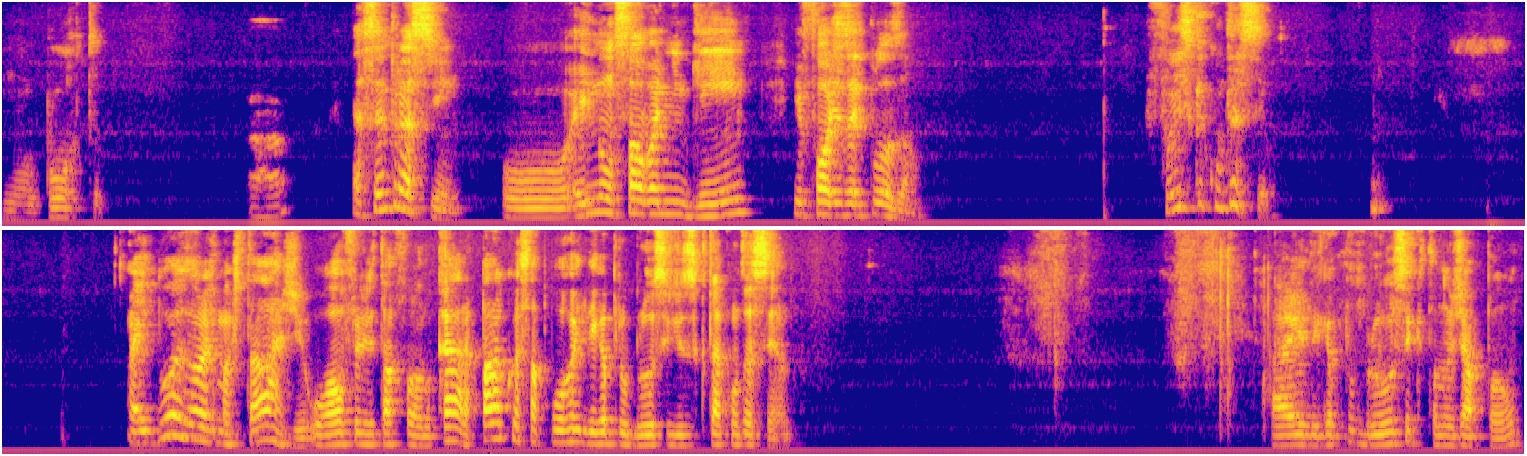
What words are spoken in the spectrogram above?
no porto? Aham. É sempre assim. O, ele não salva ninguém e foge da explosão. Foi isso que aconteceu. Aí duas horas mais tarde, o Alfred tá falando, cara, para com essa porra e liga pro Bruce e diz o que tá acontecendo. Aí liga pro Bruce, que tá no Japão.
